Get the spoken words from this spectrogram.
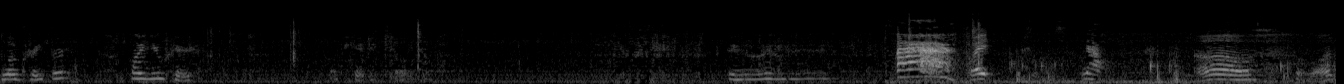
Hello, creeper. Why are you here? I'm here to kill you. Ah! Wait. Now. Oh, let's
